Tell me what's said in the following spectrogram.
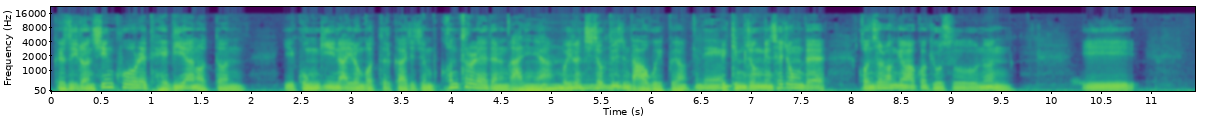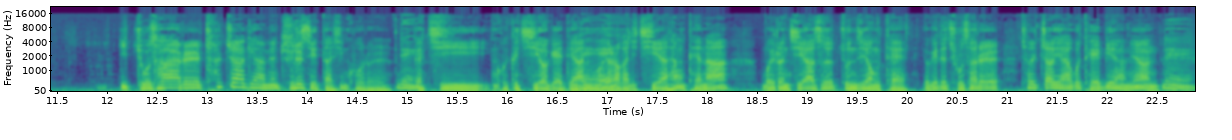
그래서 이런 싱크홀에 대비한 어떤 이 공기나 이런 것들까지 좀 컨트롤해야 되는 거 아니냐. 뭐 이런 지적들이 좀 나오고 있고요. 네. 김종민 세종대 건설환경학과 교수는 이, 이 조사를 철저하게 하면 줄일 수 있다 싱크홀을. 네. 그러니까 지 그 지역에 대한 네. 뭐 여러 가지 지하 상태나 뭐 이런 지하수 존재 형태 여기에 대해 조사를 철저히 하고 대비하면 네.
